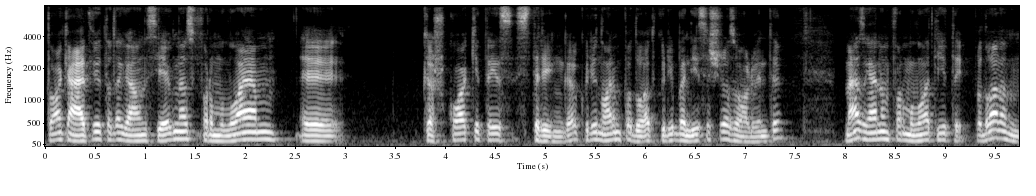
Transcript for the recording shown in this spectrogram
tokiu atveju tada gaunasi, jeigu mes formuluojam e, kažkokį tais stringą, kurį norim paduoti, kurį bandys išrezolvinti, mes galim formuluoti jį taip. Paduodam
